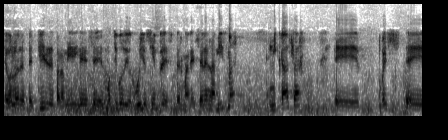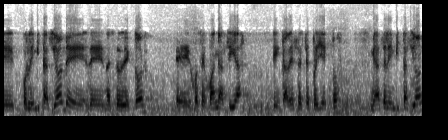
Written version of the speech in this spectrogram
Te vuelvo a repetir, para mí ese es motivo de orgullo siempre es permanecer en la misma, en mi casa. Eh, pues eh, por la invitación de, nuestro director, eh, José Juan García, que encabeza este proyecto, me hace la invitación.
